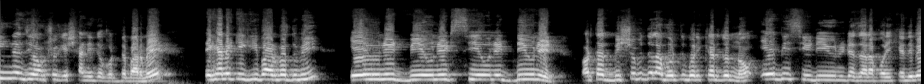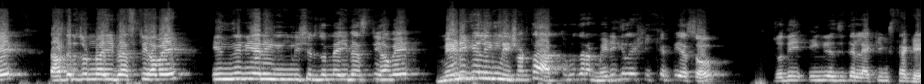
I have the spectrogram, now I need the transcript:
ইংরেজি অংশকে শানিত করতে পারবে। এখানে কি কি পারবে তুমি? A unit B unit C unit D unit অর্থাৎ বিশ্ববিদ্যালয় ভর্তি পরীক্ষার জন্য এ বি সি ডি ইউনিটে যারা পরীক্ষা দিবে, তাদের জন্য এই ব্যাচটি হবে। ইঞ্জিনিয়ারিং ইংলিশের জন্য এই ব্যাচটি হবে মেডিকেল ইংলিশ অর্থাৎ তুমি যারা মেডিকেলের শিক্ষার্থী আছো যদি ইংরেজিতে ল্যাকিংস থাকে,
